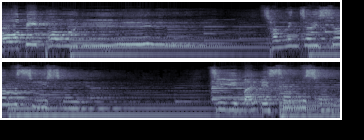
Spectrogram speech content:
何必抱怨？曾令醉心是谁人？自愿吻别心上人，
